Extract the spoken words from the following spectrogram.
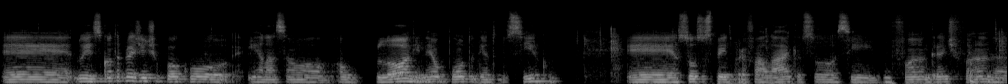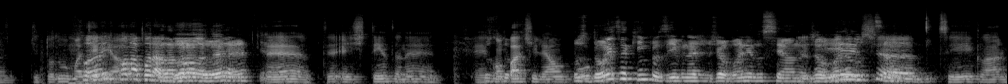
É, Luiz, conta pra gente um pouco em relação ao, ao blog, né? O ponto dentro do círculo. É, eu sou suspeito para falar que eu sou assim um fã, um grande fã da, de todo o material. Fã e colaborador, né? É, a gente tenta, né, é, compartilhar um os pouco. Os dois aqui, inclusive, né, Giovanni e Luciano. Giovanni e Luciano. Sim, claro.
